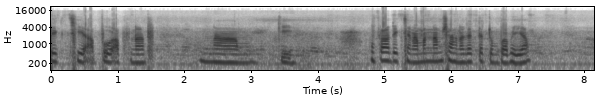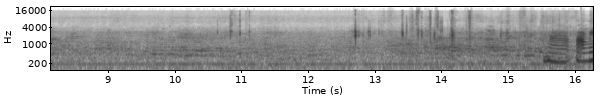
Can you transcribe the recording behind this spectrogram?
দেখছি আপু আপনার নাম কি? আপনারা দেখছেন আমার নাম শাহনাজ আক্তার টুম্পা ভাইয়া। হ্যাঁ আমি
